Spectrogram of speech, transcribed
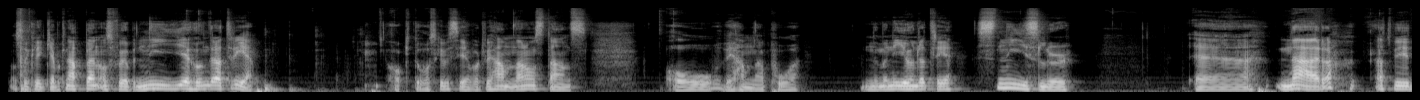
Och så klickar jag på knappen och så får jag upp 903. Och då ska vi se vart vi hamnar någonstans. Åh, oh, vi hamnar på nummer 903, Sneasler. Eh, nära att vi,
